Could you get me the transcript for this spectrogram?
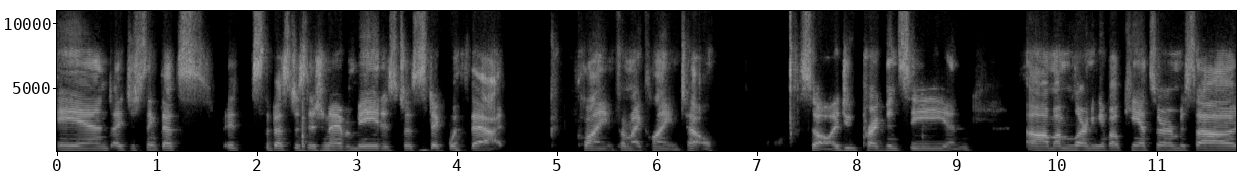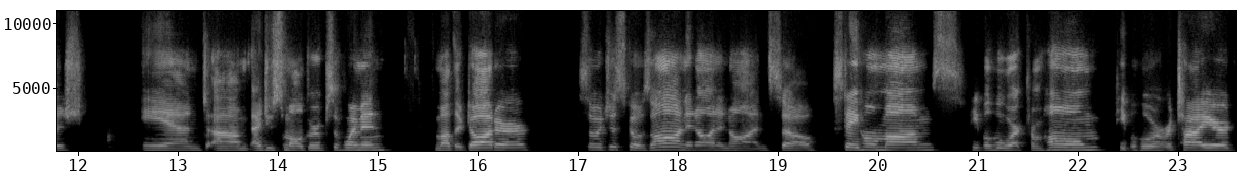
And I just think that's it's the best decision I ever made is to stick with that client for my clientele. So I do pregnancy and um, I'm learning about cancer massage and um, I do small groups of women mother daughter. So it just goes on and on and on. So stay home moms, people who work from home, people who are retired.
